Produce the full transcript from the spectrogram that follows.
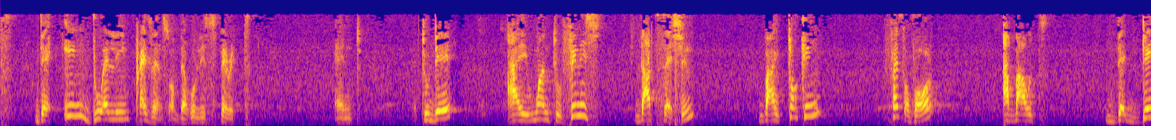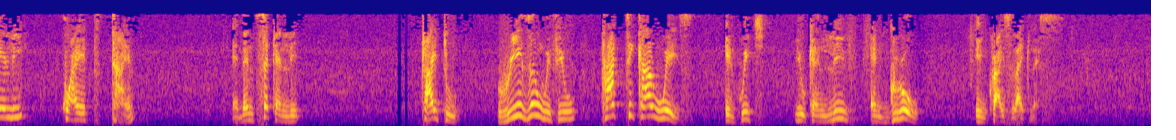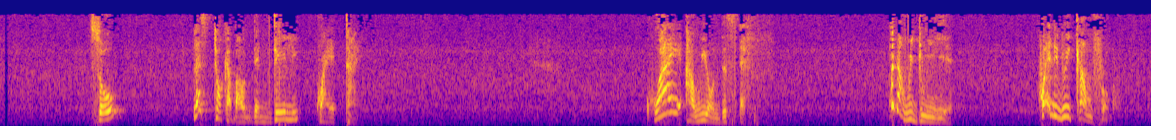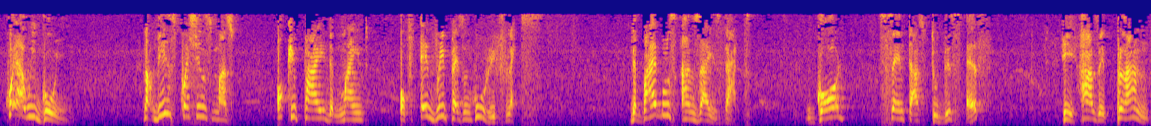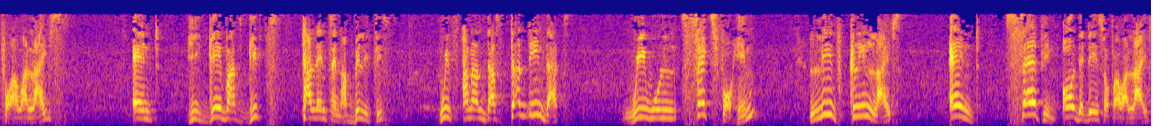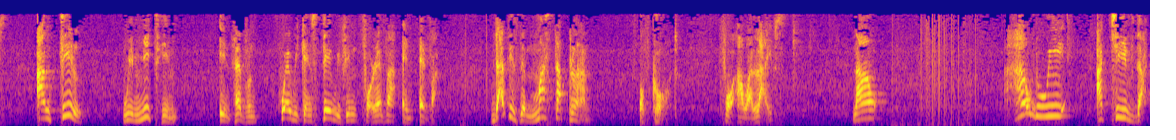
the indwelling presence of the Holy Spirit. And today, I want to finish that session by talking, first of all, about the daily quiet time. And then, secondly, try to reason with you practical ways in which you can live and grow in Christ likeness. So, let's talk about the daily quiet time. Why are we on this earth? What are we doing here? Where did we come from? Where are we going? Now, these questions must occupy the mind of every person who reflects. The Bible's answer is that God sent us to this earth. He has a plan for our lives, and He gave us gifts, talents, and abilities with an understanding that we will search for Him, live clean lives, and serve Him all the days of our lives until we meet Him in heaven where we can stay with Him forever and ever. That is the master plan of God for our lives. Now, how do we achieve that?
